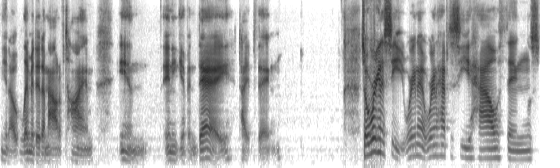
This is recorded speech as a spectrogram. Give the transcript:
you know limited amount of time in any given day type thing. So we're gonna see. We're gonna we're gonna have to see how things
